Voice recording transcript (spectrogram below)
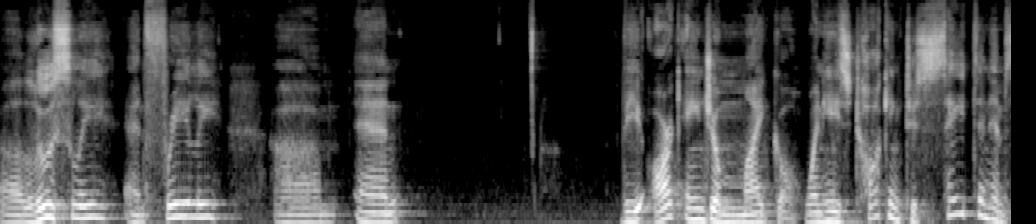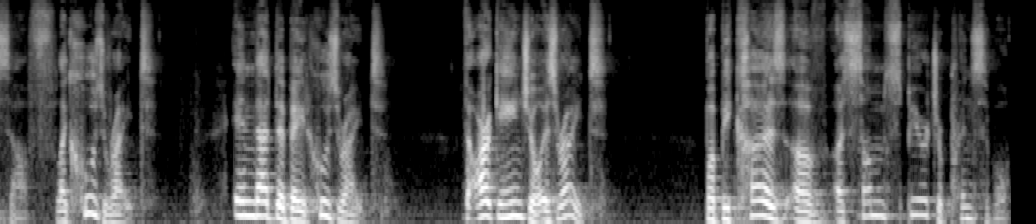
uh, loosely and freely. Um, and the archangel Michael, when he's talking to Satan himself, like who's right? In that debate, who's right? The archangel is right. But because of uh, some spiritual principle,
